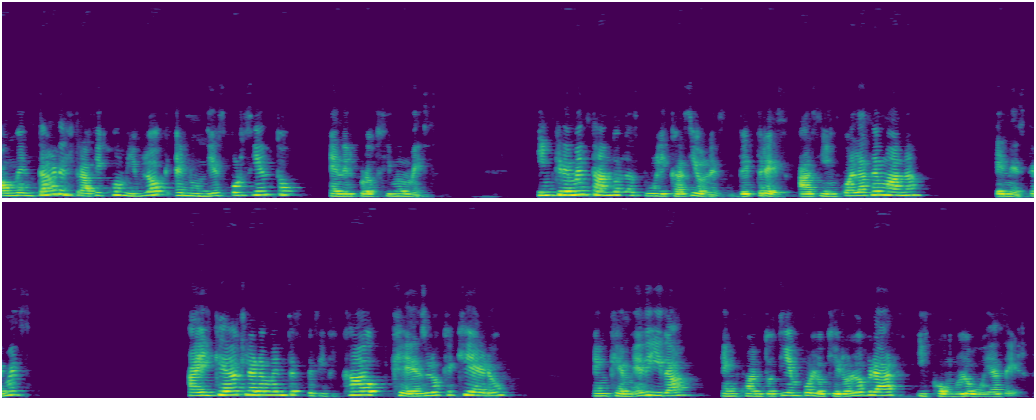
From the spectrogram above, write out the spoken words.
aumentar el tráfico a mi blog en un 10% en el próximo mes, incrementando las publicaciones de 3 a 5 a la semana en este mes. Ahí queda claramente especificado qué es lo que quiero, en qué medida, en cuánto tiempo lo quiero lograr y cómo lo voy a hacer.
